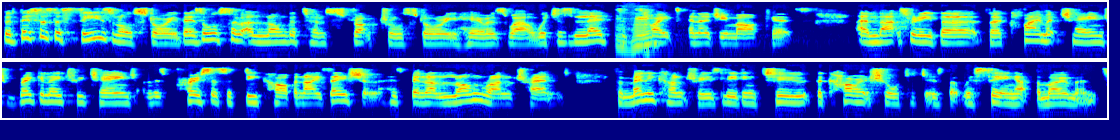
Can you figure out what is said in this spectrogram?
But this is a seasonal story. There's also a longer term structural story here as well, which has led to mm-hmm. tight energy markets. And that's really the, the climate change, regulatory change, and this process of decarbonization has been a long run trend for many countries, leading to the current shortages that we're seeing at the moment.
